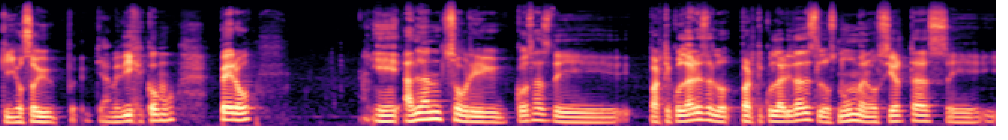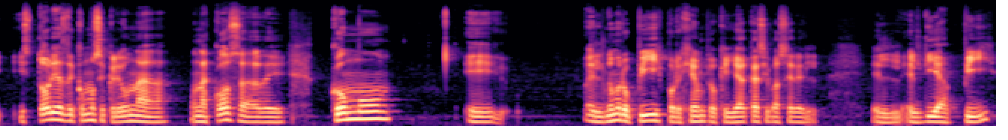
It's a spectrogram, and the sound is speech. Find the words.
que yo soy, ya me dije cómo, pero eh, hablan sobre cosas de particulares de particularidades de los números, ciertas eh, historias de cómo se creó una, una cosa, de cómo eh, el número pi, por ejemplo, que ya casi va a ser el, el, día pi,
